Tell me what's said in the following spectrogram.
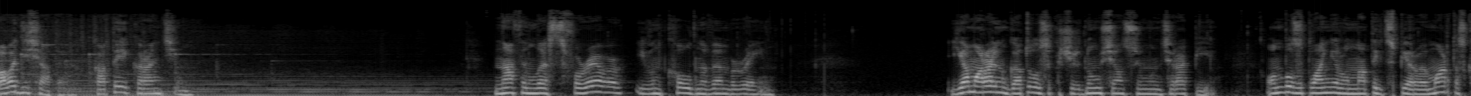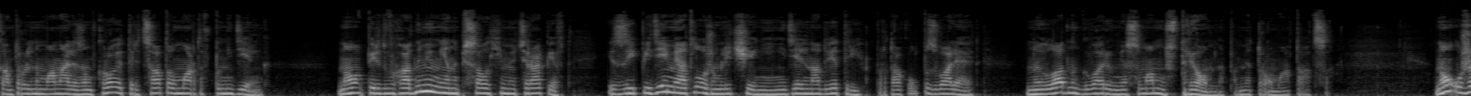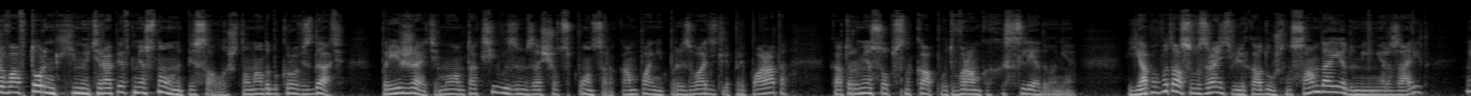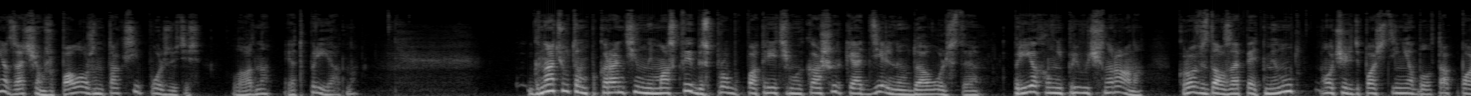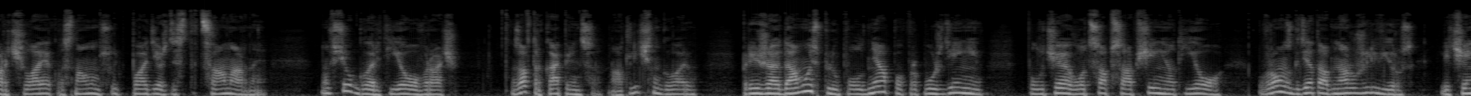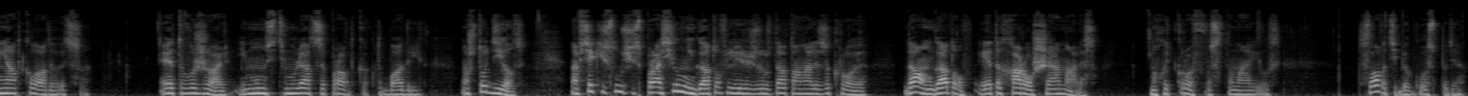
Глава 10. КТ и карантин. Nothing lasts forever, even cold November rain. Я морально готовился к очередному сеансу иммунотерапии. Он был запланирован на 31 марта с контрольным анализом крови 30 марта в понедельник. Но перед выходными мне написал химиотерапевт. Из-за эпидемии отложим лечение недель на 2-3. Протокол позволяет. Ну и ладно, говорю, мне самому стрёмно по метро мотаться. Но уже во вторник химиотерапевт мне снова написал, что надо бы кровь сдать. Приезжайте, мы вам такси вызовем за счет спонсора, компании-производителя препарата, который мне, собственно, капают в рамках исследования. Я попытался возразить великодушно, сам доеду, меня не разорит. Нет, зачем же, положено такси, пользуйтесь. Ладно, это приятно. Гнать утром по карантинной Москве без пробок по третьему и Каширке – отдельное удовольствие. Приехал непривычно рано – Кровь сдал за пять минут, очереди почти не было, так пара человек, в основном суть по одежде стационарная. Ну все, говорит ЕО врач. Завтра капельница. Отлично, говорю. Приезжаю домой, сплю полдня, по пробуждении получаю WhatsApp сообщение от ЕО. В РОНС где-то обнаружили вирус, лечение откладывается. Этого жаль, иммуностимуляция правда как-то бодрит. Но что делать? На всякий случай спросил, не готов ли результат анализа крови. Да, он готов, и это хороший анализ. Но хоть кровь восстановилась. Слава тебе, Господи.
